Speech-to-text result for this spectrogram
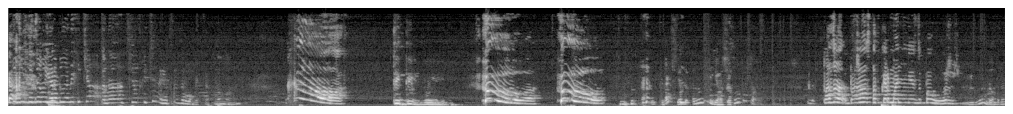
я. До цього я робила не хіча, а зараз хіча і все зробиться. Ну, О! Ти диви. О! О! Бачиш, я, ну, я зараз, ну, пожалуйста. Пожа- Пожалуйста, в кармане не заположишь. Ну, добре.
